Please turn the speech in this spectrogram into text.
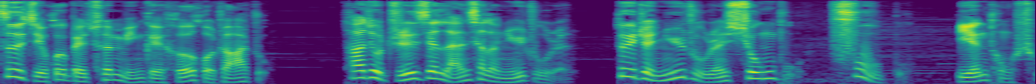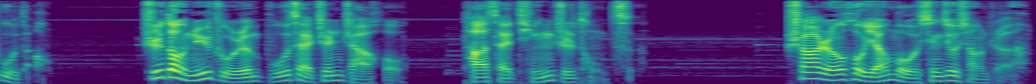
自己会被村民给合伙抓住，他就直接拦下了女主人，对着女主人胸部、腹部连捅数刀。直到女主人不再挣扎后，他才停止捅刺。杀人后，杨某新就想着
